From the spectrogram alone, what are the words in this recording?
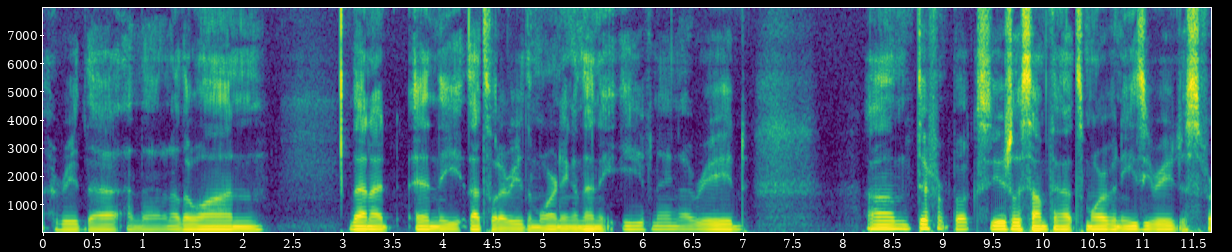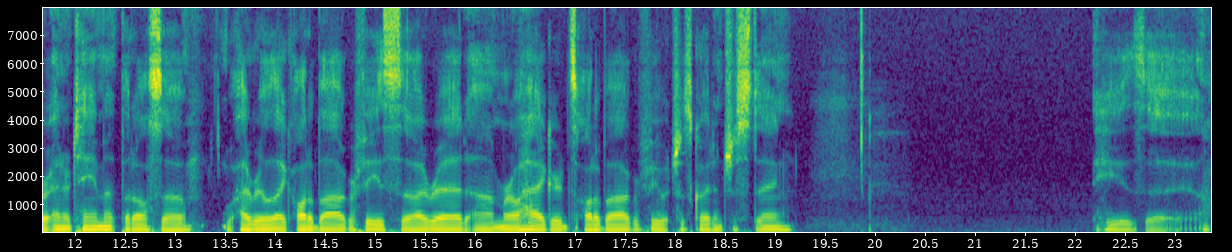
I read that, and then another one. Then I in the that's what I read in the morning, and then the evening I read um, different books. Usually something that's more of an easy read, just for entertainment, but also I really like autobiographies. So I read um, Merle Haggard's autobiography, which was quite interesting he's a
